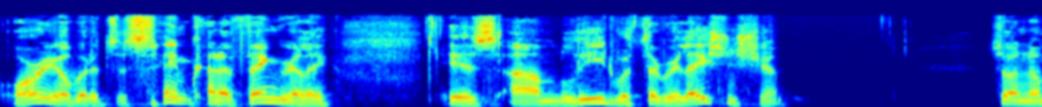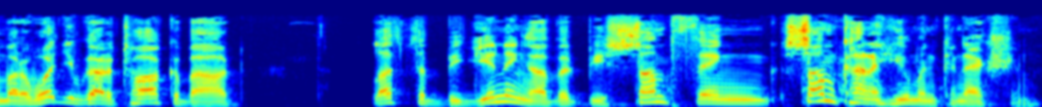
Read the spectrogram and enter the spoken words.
Oreo, but it's the same kind of thing, really, is um, lead with the relationship. So no matter what you've got to talk about, let the beginning of it be something, some kind of human connection.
